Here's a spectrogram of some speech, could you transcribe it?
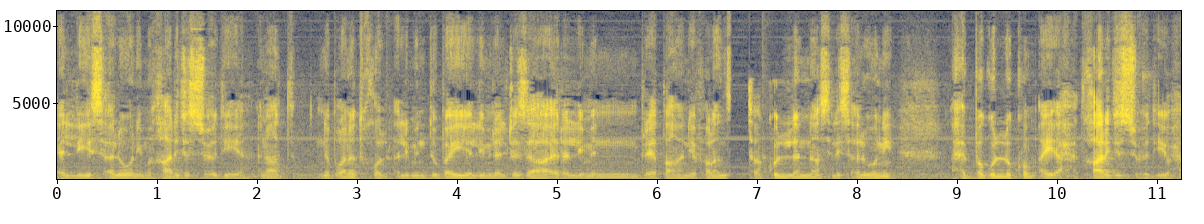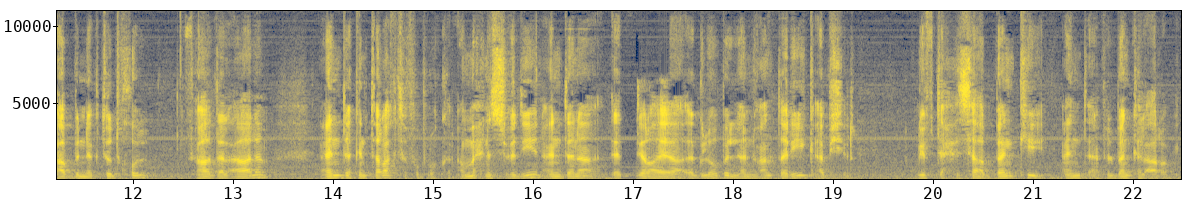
اللي يسألوني من خارج السعودية أنا نبغى ندخل اللي من دبي اللي من الجزائر اللي من بريطانيا فرنسا كل الناس اللي يسألوني أحب أقول لكم أي أحد خارج السعودية وحاب أنك تدخل في هذا العالم عندك Interactive Brokers أما إحنا السعوديين عندنا دراية Global لأنه عن طريق أبشر. بيفتح حساب بنكي عندنا في البنك العربي.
